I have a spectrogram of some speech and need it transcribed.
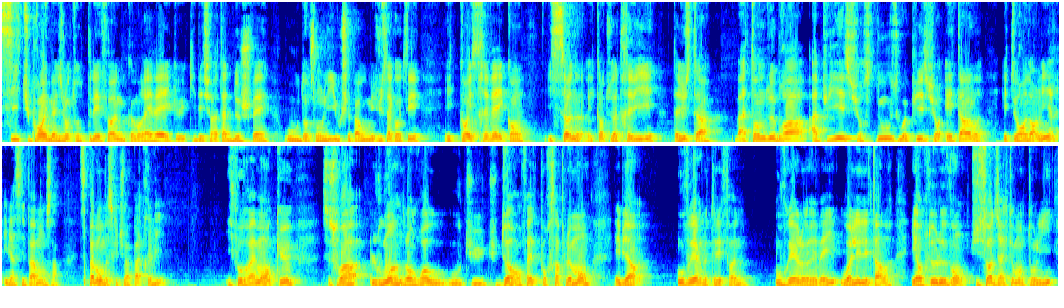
si tu prends, imaginons ton téléphone comme réveil qui est sur la table de chevet ou dans ton lit ou je sais pas où, mais juste à côté, et quand il se réveille, quand il sonne et quand tu dois te réveiller, tu as juste à bah, tendre le bras, appuyer sur snooze ou appuyer sur éteindre et te rendormir, eh bien c'est pas bon ça. C'est pas bon parce que tu vas pas te réveiller. Il faut vraiment que ce soit loin de l'endroit où, tu, tu, dors en fait pour simplement eh bien, ouvrir le téléphone, ouvrir le réveil ou aller l'éteindre et en te le levant, tu sors directement de ton lit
